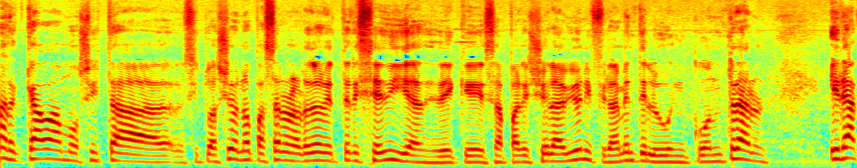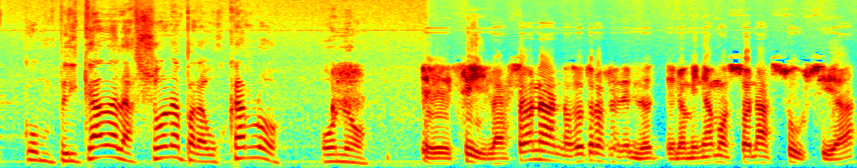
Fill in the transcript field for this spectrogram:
marcábamos esta situación, ¿no? Pasaron alrededor de 13 días desde que desapareció el avión y finalmente lo encontraron. ¿Era complicada la zona para buscarlo o no? Eh, sí, la zona nosotros denominamos zona sucia,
